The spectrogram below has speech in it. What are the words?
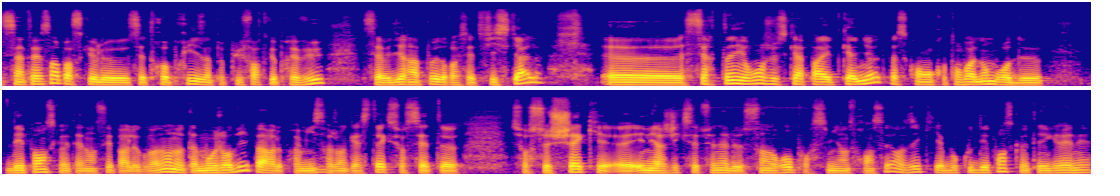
c'est intéressant parce que cette reprise un peu plus forte que prévu, ça veut dire un peu de recettes fiscales. certains iront jusqu'à parler de cagnotte parce que quand on voit le nombre de dépenses qui ont été annoncées par le gouvernement, notamment aujourd'hui par le Premier ministre Jean Castex sur, cette, sur ce chèque euh, énergie exceptionnel de 100 euros pour 6 millions de Français, on se dit qu'il y a beaucoup de dépenses qui ont été égrenées.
